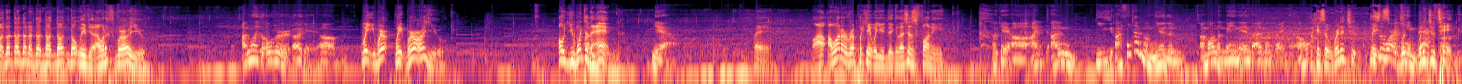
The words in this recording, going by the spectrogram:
wait, don't, don't, don't, don't, don't, don't leave yet. I want to. Where are you? I'm like over. Okay, um, Wait, where? Wait, where are you? Oh, you went to the I'm- end. yeah. Wait, I, I want to replicate what you did because that's just funny. Okay, uh, I I'm. You, I think I'm near the. I'm on the main end island right now. Okay, so where did you? Wait, This is where I what, came what did back you from. take?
